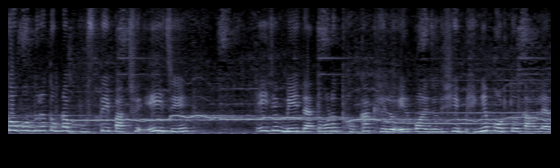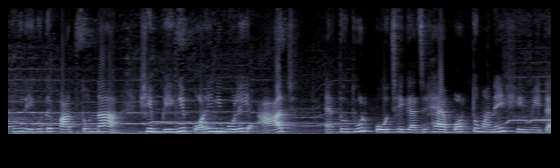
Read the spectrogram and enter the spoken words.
তো বন্ধুরা, তোমরা বুঝতেই পারছ, এই যে এই যে মেয়েটা এত বড় ধোকা খেলো, এরপরে যদি সে ভেঙে পড়তো, তাহলে এত দূর এগোতে পারতো না। সে ভেঙে পড়েনি বলেই আজ এত দূর পৌঁছে গেছে। হ্যাঁ বর্তমানে সেই মেয়েটা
